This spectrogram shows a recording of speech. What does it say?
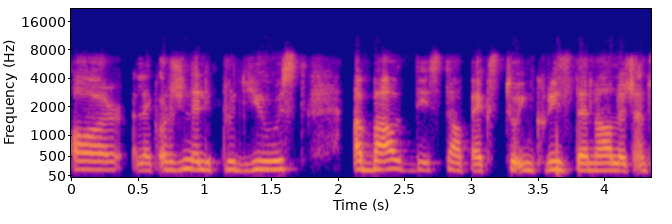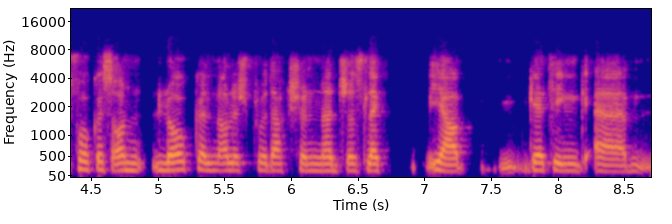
or like originally produced about these topics to increase the knowledge and focus on local knowledge production, not just like, yeah, getting um,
